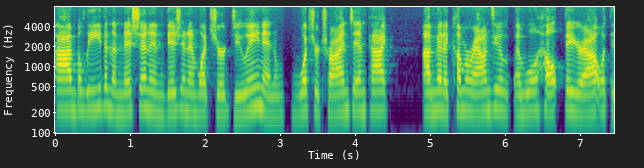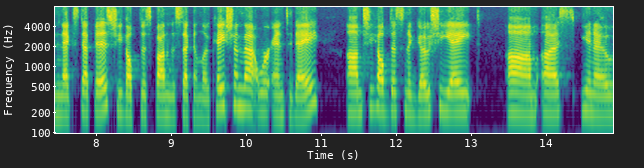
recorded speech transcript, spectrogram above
I believe in the mission and vision and what you're doing and what you're trying to impact. I'm going to come around you and we'll help figure out what the next step is. She helped us find the second location that we're in today. Um, she helped us negotiate um, us, you know,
